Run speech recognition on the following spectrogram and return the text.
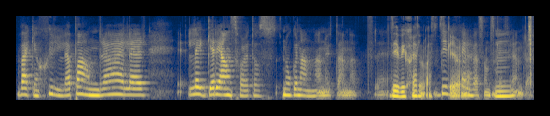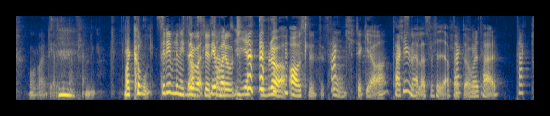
varken skylla på andra eller lägga det ansvaret hos någon annan utan att eh, Det är vi själva som det ska själva som ska förändra och vara del i den förändringen. Vad coolt. Så det blir mitt Det var, det avslutande var ord. jättebra avslutningsord Tack. tycker jag. Tack Kul. snälla Sofia för Tack att du har varit här. Tack.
